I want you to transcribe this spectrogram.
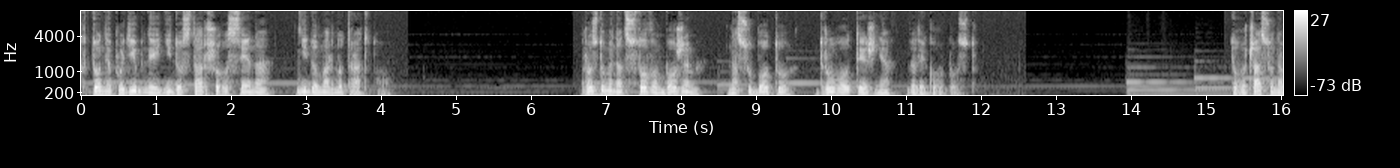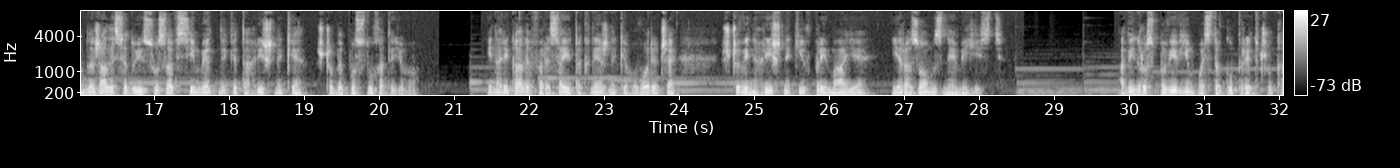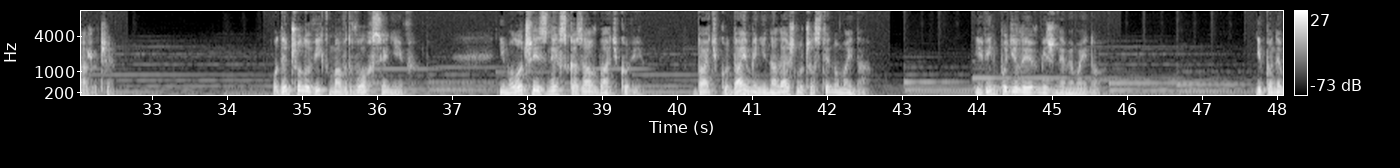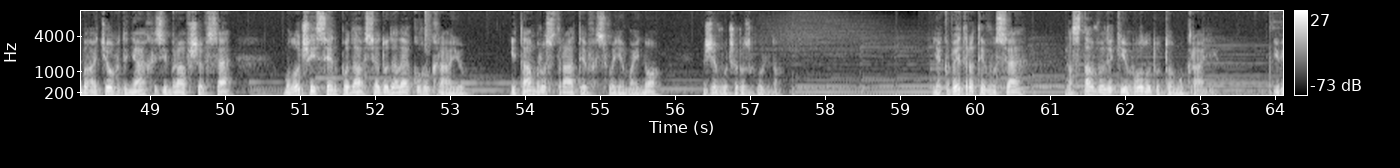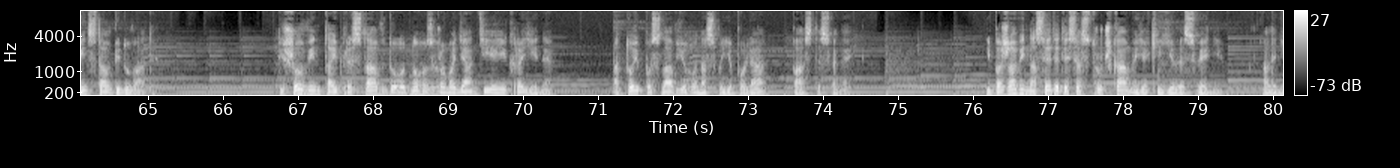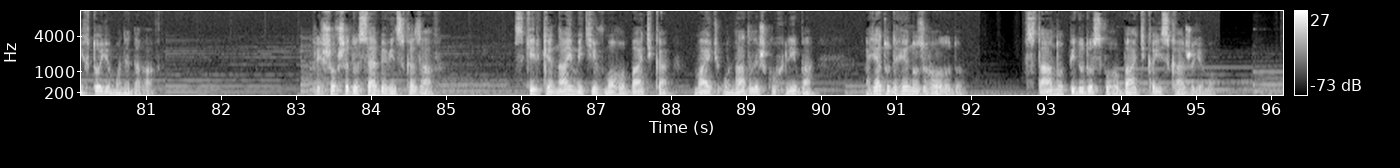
хто не подібний ні до старшого сина, ні до марнотратного. Роздуми над Словом Божим на суботу другого тижня Великого посту. Того часу наближалися до Ісуса всі митники та грішники, щоби послухати Його, і нарікали фарисеї та книжники, говорячи, що Він грішників приймає і разом з ними їсть. А він розповів їм ось таку притчу, кажучи Один чоловік мав двох синів, і молодший з них сказав батькові Батьку, дай мені належну частину майна. І він поділив між ними майно. І по небагатьох днях, зібравши все, молодший син подався до далекого краю і там розтратив своє майно, живучи розгульно. Як витратив усе, настав великий голод у тому краї, і він став бідувати. Пішов він та й пристав до одного з громадян тієї країни, а той послав його на свої поля пасти свиней. І бажав він насититися стручками, які їли свині, але ніхто йому не давав. Прийшовши до себе, він сказав Скільки наймитів мого батька мають у надлишку хліба, а я тут гину з голоду. Встану, піду до свого батька і скажу йому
